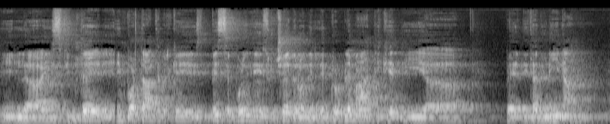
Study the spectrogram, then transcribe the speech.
il, gli sfinteri è importante perché spesso e volentieri succedono delle problematiche di uh, perdita di urina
